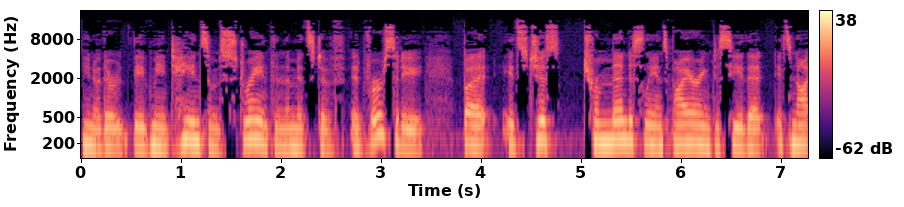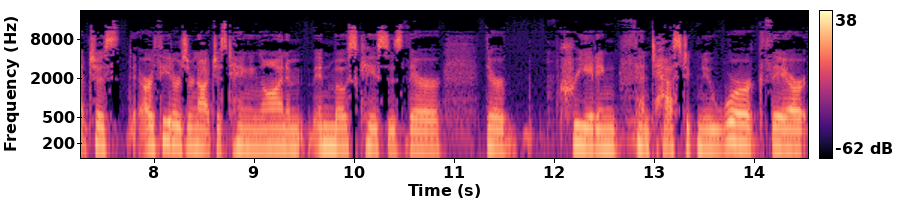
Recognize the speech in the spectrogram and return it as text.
you know they've maintained some strength in the midst of adversity but it's just tremendously inspiring to see that it's not just our theaters are not just hanging on in, in most cases they're they're creating fantastic new work they are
